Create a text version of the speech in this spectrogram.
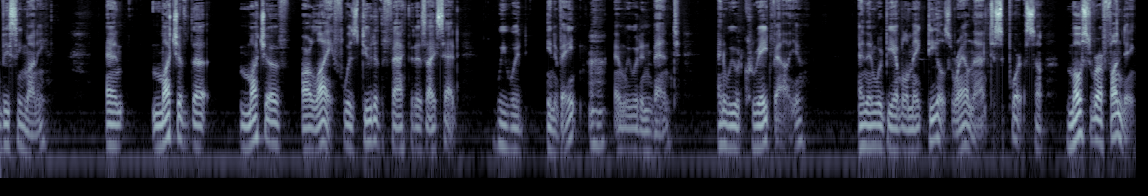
VC money, and much of the much of our life was due to the fact that, as I said, we would innovate Uh-huh. and we would invent and we would create value, and then would be able to make deals around that to support us. So most of our funding,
